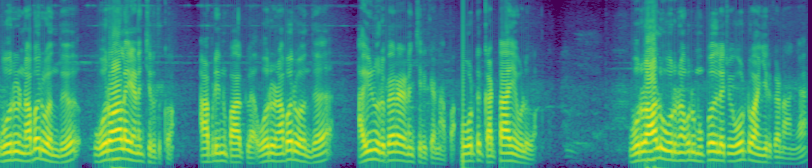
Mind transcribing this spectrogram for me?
ஒரு நபர் வந்து ஒரு ஆளை இணைச்சிருக்கோம் அப்படின்னு பார்க்கல. ஒரு நபர் வந்து ஐநூறு பேரை இணைச்சிருக்கேன் நான் ஓட்டு கட்டாயம் விழுவும் ஒரு ஆள் ஒரு நபர் முப்பது லட்சம் ஓட்டு வாங்கியிருக்கேன் நாங்கள்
